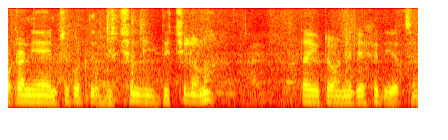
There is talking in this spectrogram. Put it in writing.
ওটা নিয়ে এন্ট্রি করতে দিচ্ছেন, দিচ্ছিল না। তাই ওটা উনি রেখে দিয়েছেন।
